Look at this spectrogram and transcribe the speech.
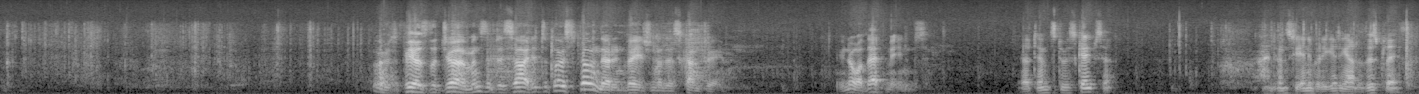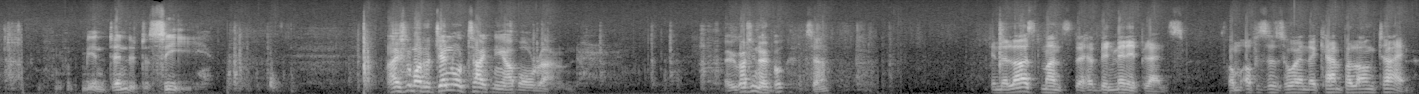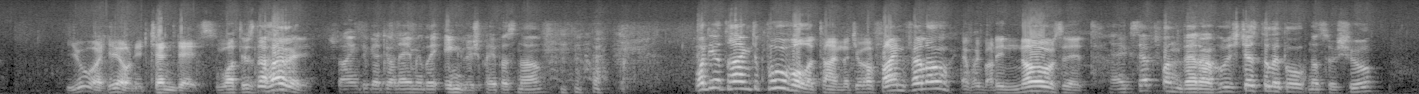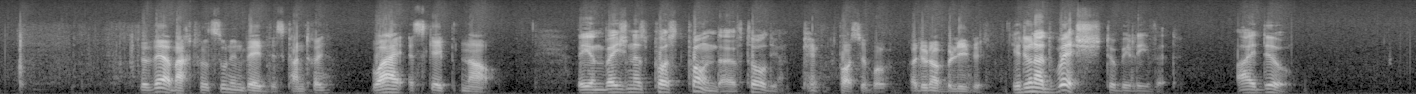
Well, it appears the Germans have decided to postpone their invasion of this country. You know what that means. Attempts to escape, sir. I don't see anybody getting out of this place. It would be intended to see. I shall want a general tightening up all round. Have you got your notebook? Sir? In the last months, there have been many plans from officers who are in the camp a long time. You are here only ten days. What is the hurry? Trying to get your name in the English papers now? What are you trying to prove all the time? That you're a fine fellow? Everybody knows it. Except von Werra, who is just a little not so sure. The Wehrmacht will soon invade this country. Why escape now? The invasion is postponed, I have told you. Impossible. I do not believe it. You do not wish to believe it. I do.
